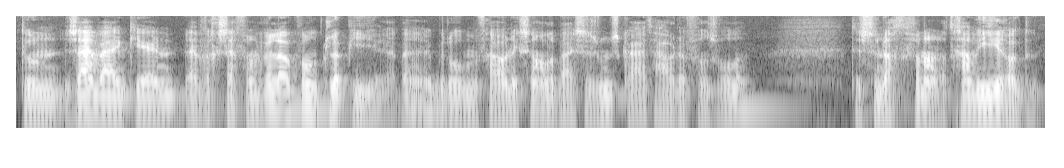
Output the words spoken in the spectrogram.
Toen zijn wij een keer, hebben we gezegd van, we willen ook wel een clubje hier hebben. Ik bedoel, mevrouw en ik zijn allebei seizoenskaarthouder van Zwolle. Dus toen dachten we van, nou, dat gaan we hier ook doen.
